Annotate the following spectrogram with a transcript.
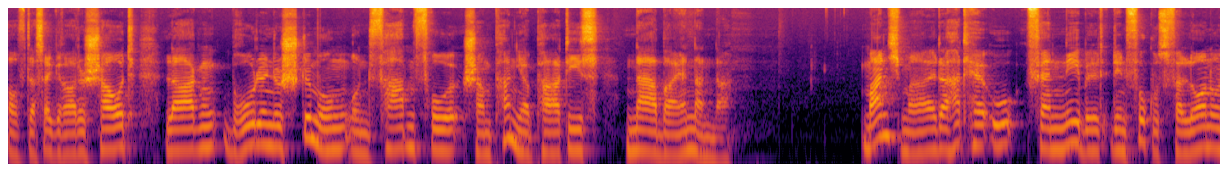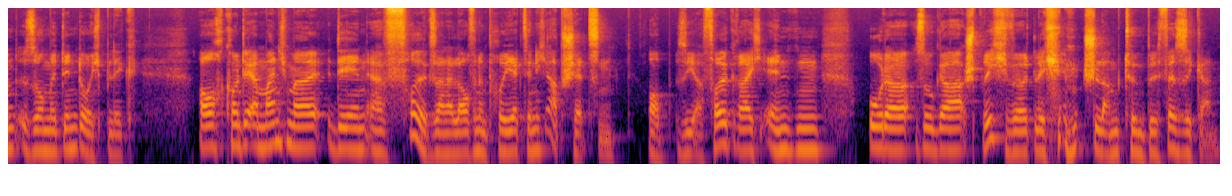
auf das er gerade schaut, lagen brodelnde Stimmung und farbenfrohe Champagnerpartys nah beieinander. Manchmal, da hat Herr U vernebelt den Fokus verloren und somit den Durchblick. Auch konnte er manchmal den Erfolg seiner laufenden Projekte nicht abschätzen, ob sie erfolgreich enden oder sogar sprichwörtlich im Schlammtümpel versickern.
